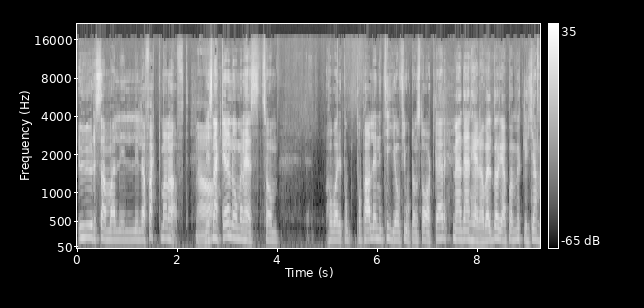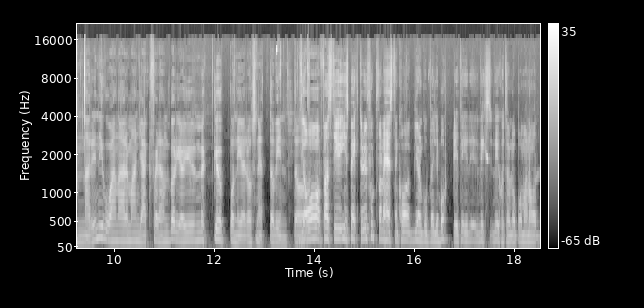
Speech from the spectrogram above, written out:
ur samma lilla fack man haft? Ja. Vi snackar ändå om en häst som har varit på, på pallen i 10 av 14 starter. Men den här har väl börjat på en mycket jämnare nivå än Armagnac för den börjar ju mycket upp och ner och snett och vint. Och... Ja, fast det är ju, Inspektor är fortfarande hästen Björn Goop väljer bort i ett V75-lopp om man har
